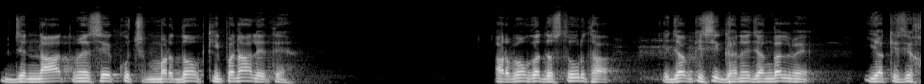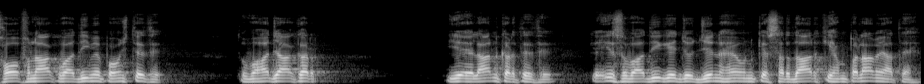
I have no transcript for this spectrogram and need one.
جنات میں سے کچھ مردوں کی پناہ لیتے ہیں۔ عربوں کا دستور تھا کہ جب کسی گھنے جنگل میں یا کسی خوفناک وادی میں پہنچتے تھے، تو وہاں جا کر یہ اعلان کرتے تھے کہ اس وادی کے جو جن ہیں، ان کے سردار کی ہم پناہ میں آتے ہیں۔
